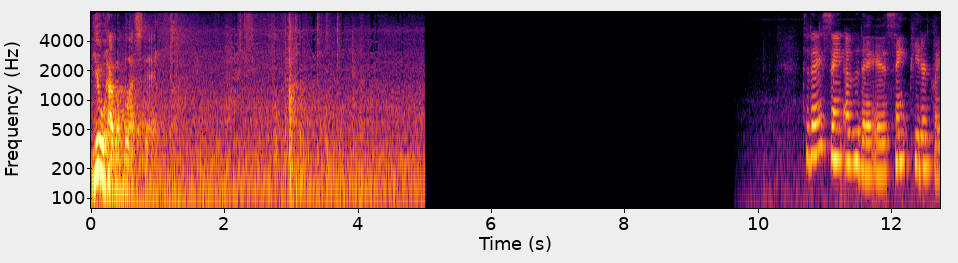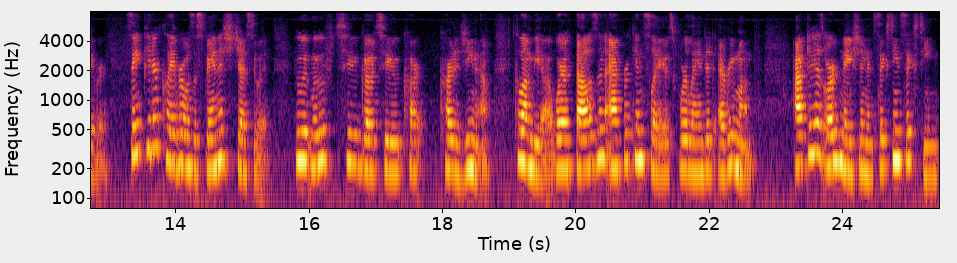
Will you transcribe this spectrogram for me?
You have a blessed day. Today's saint of the day is Saint Peter Claver. Saint Peter Claver was a Spanish Jesuit who moved to go to Car Cartagena, Colombia, where a thousand African slaves were landed every month. After his ordination in 1616,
